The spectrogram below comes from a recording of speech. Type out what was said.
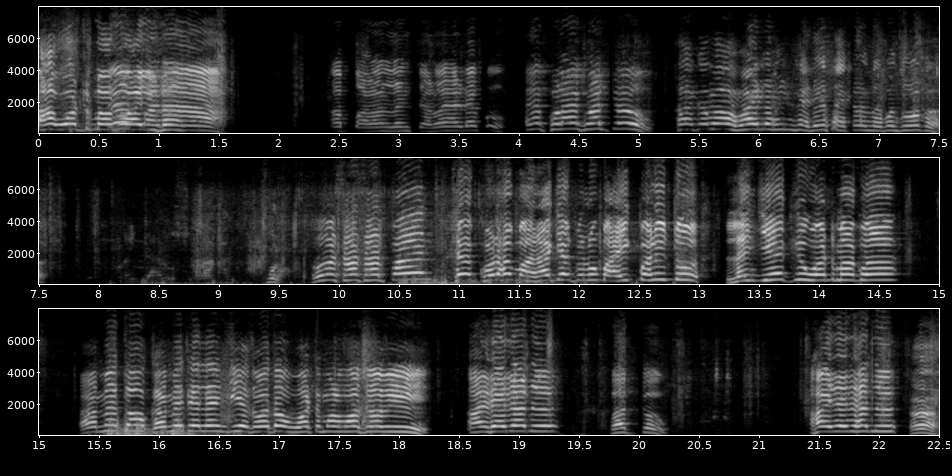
આ વોટ નો આવી છે આ પાળણ લઈને ચડવા હેડે કો એ ખોળા એક વાત કહું. સાયકલમાં હવાઈ નહીં હેડે સાયકલ સરપંચ જો કે. ઓ સા સરપંચ! હે ખોડા મારા કે પેલું બાઈક પડ્યું તું. લઈને જે કે વોટ માંગવા? અમે તો ગમે તે લઈને જઈએ તો વોટ મળવા જોવી. આ રે રે વાત કહું. આ રે રે ને. હા.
